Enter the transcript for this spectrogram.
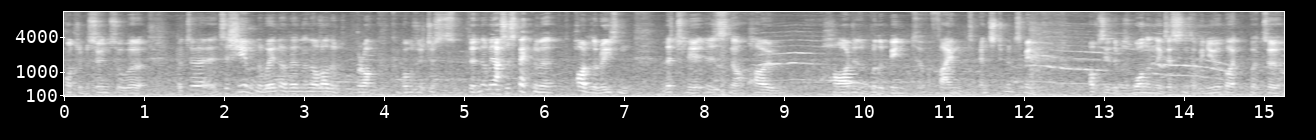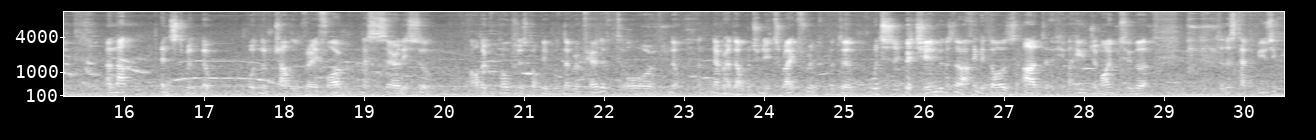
contrabassoon, so uh, but uh, it's a shame in a way you that a lot of Baroque composers just didn't. I mean, I suspect part of the reason literally is know, how hard it would have been to find instruments. I mean, obviously there was one in existence that we knew about, but uh, and that instrument know, wouldn't have travelled very far necessarily. So other composers probably would never have heard of it or know, never had the opportunity to write for it. But uh, which is a shame because no, I think it does add a, a huge amount to uh, to this type of music.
